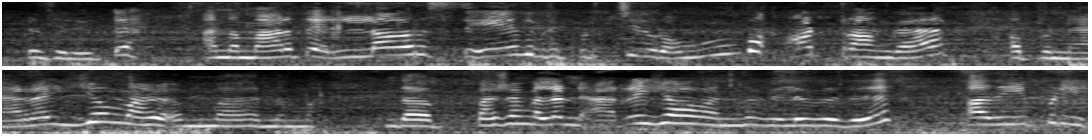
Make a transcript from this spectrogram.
அப்படின்னு சொல்லிட்டு அந்த மரத்தை எல்லாரும் சேர்ந்து இப்படி பிடிச்சி ரொம்ப ஆட்டுறாங்க. அப்போ நிறைய ம ம- இந்த ம- இந்த பழங்கள்லாம் நிறையா வந்து விழுவுது. அது எப்படி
